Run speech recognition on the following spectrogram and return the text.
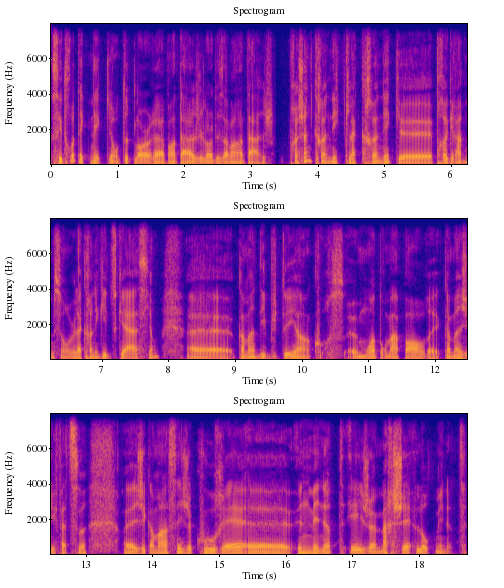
ces trois techniques qui ont tous leurs avantages et leurs désavantages prochaine chronique, la chronique euh, programme, si on veut, la chronique éducation. Euh, comment débuter en course? Euh, moi, pour ma part, comment j'ai fait ça? j'ai commencé, je courais une minute et je marchais l'autre minute.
